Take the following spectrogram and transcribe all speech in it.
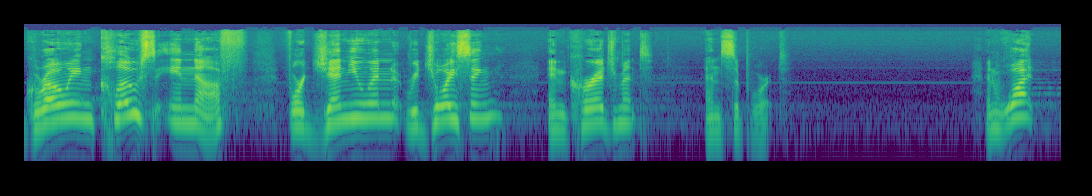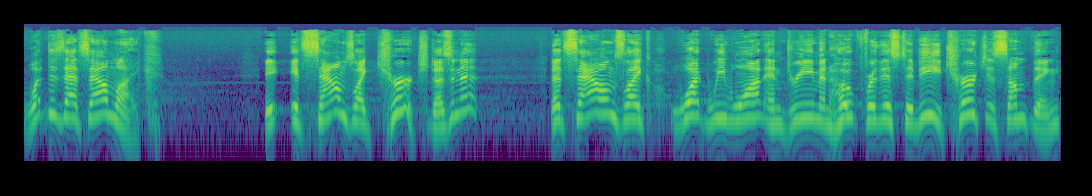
growing close enough for genuine rejoicing, encouragement, and support. And what, what does that sound like? It, it sounds like church, doesn't it? That sounds like what we want and dream and hope for this to be. Church is something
